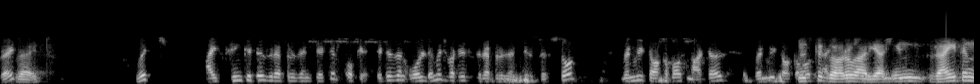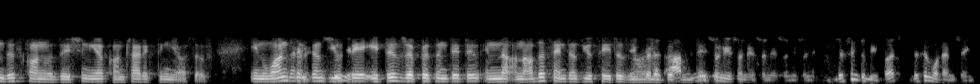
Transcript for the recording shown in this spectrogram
right? Right. Which I think it is representative. Okay, it is an old image, but it's representative. So when we talk about martyrs, when we talk about Mr. Gaurav Arya, in right in this conversation, you're contradicting yourself. In one sentence you say it is representative, in another sentence you say it is not ah, representative. Listen to me first. Listen what I'm saying.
